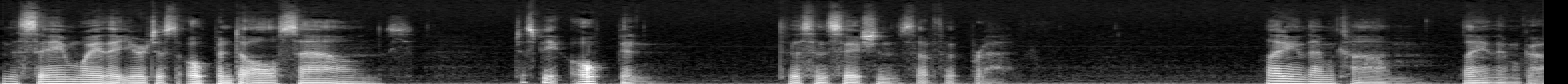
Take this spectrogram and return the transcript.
In the same way that you're just open to all sounds, just be open to the sensations of the breath, letting them come letting them go,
